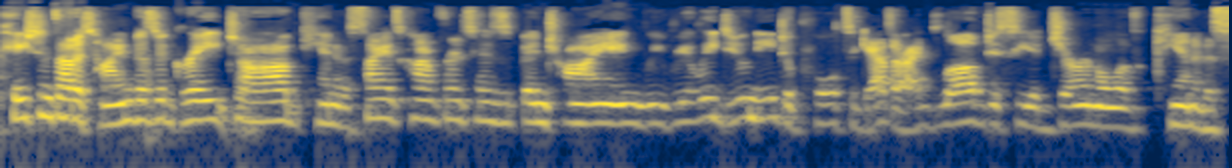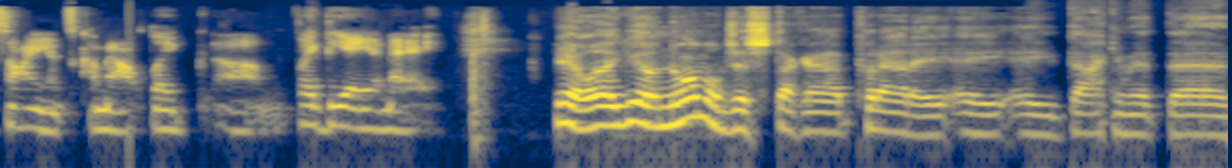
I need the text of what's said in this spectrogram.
Patients Out of Time does a great job. Cannabis Science Conference has been trying. We really do need to pull together. I'd love to see a journal of cannabis science come out, like um, like the AMA. Yeah, well, you know, NORML just stuck out, put out a a, a document uh,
